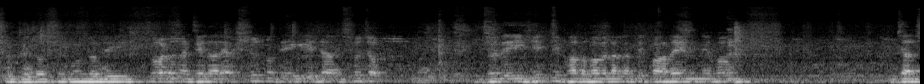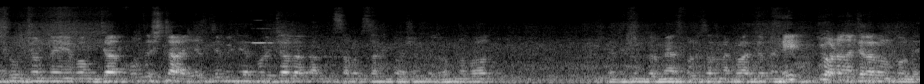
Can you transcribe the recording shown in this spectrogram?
সুপ্রিয় দর্শক মন্ডলী চুয়াডাঙ্গা জেলার এক শূন্যতে এগিয়ে যাওয়ার সুযোগ। যদি এই হিটটি ভালোভাবে লাগাতে পারেন এবং যার সৌজন্যে এবং যার প্রতিষ্ঠায় এসডি মিডিয়ার পরিচালক আব্দুল সালাম সালিকে অসংখ্য ধন্যবাদ। সুন্দর ম্যাচ পরিচালনা করার জন্য হিট চুয়াডাঙ্গা জেলার অনুকূলে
